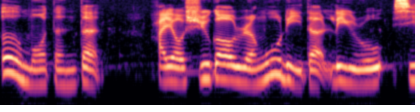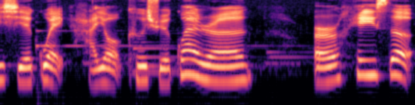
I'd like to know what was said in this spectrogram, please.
恶魔等等。还有虚构人物里的，例如吸血鬼，还有科学怪人。而黑色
